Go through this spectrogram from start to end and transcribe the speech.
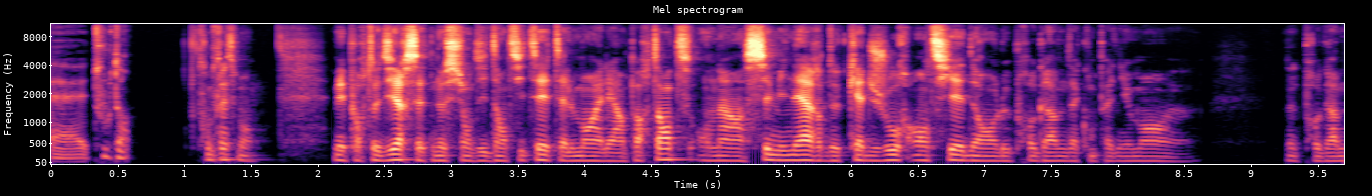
euh, tout le temps. Complètement. Mais pour te dire, cette notion d'identité, tellement elle est importante, on a un séminaire de quatre jours entiers dans le programme d'accompagnement, euh, notre programme,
